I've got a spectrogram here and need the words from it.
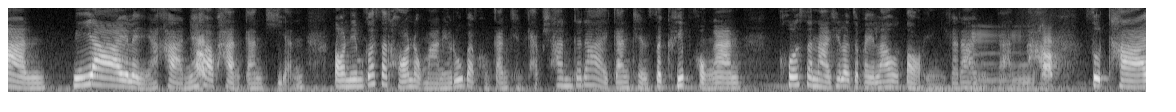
อ่านนิยายอะไรอย่างเงี้ยค่ะเนี่ยค่ะผ่านการเขียน ตอนนี้มันก็สะท้อนออกมาในรูปแบบของการเขียนแคปชั่นก็ได้ การเขียนสคริปต์ของงานโฆษณาที่เราจะไปเล่าต่ออย่างนี้ก็ได้เหมือนกันนะคะสุดท้าย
